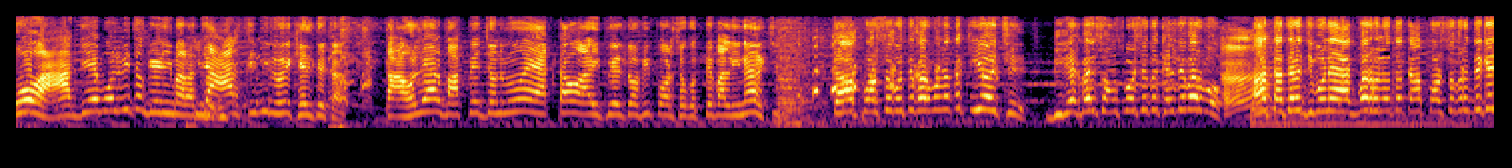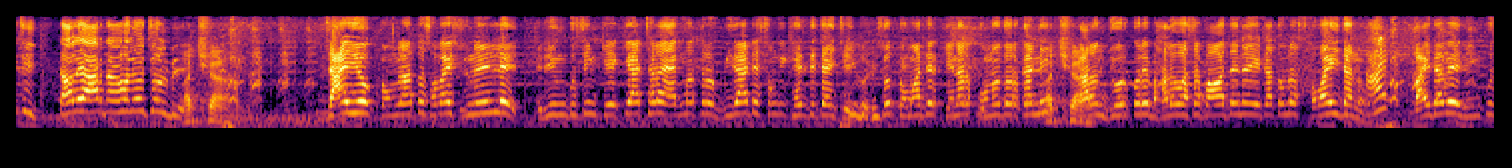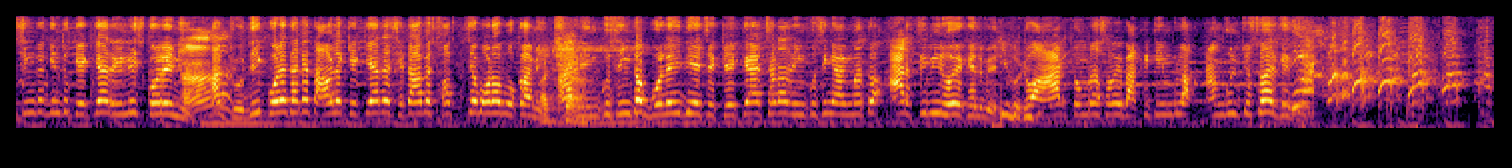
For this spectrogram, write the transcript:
ও আগে বলবি তো গেড়ি মারা যে আরসিবির হয়ে খেলতে চাস। তাহলে আর বাপের জন্মেও একটাও আইপিএল ট্রফি স্পর্শ করতে পারলি না আর কি। তা স্পর্শ করতে পারব না তো কি হয়েছে? বিরাট ভাই সংস্পর্শে তো খেলতে পারব। আর তাছাড়া জীবনে একবার হলেও তো কাপ স্পর্শ করে দেখেছি তাহলে আর না হলেও চলবে। আচ্ছা। যাই হোক তোমরা তো সবাই শুনে নিলে রিঙ্কু সিং কে কে আর ছাড়া একমাত্র বিরাটের সঙ্গে খেলতে চাইছে। তো তোমাদের কেনার কোনো দরকার নেই আচ্ছা। কারণ জোর করে ভালোবাসা পাওয়া যায় না এটা তোমরা সবাই জানো। বাই দাবে রিঙ্কু সিং তো কিন্তু কে কে আর রিলিজ করেনি। আর যদি করে থাকে তাহলে কে কে আর সেটা হবে সবচেয়ে বড় বোকামি। আচ্ছা। আর রিঙ্কু সিং তো বলেই দিয়েছে কে কে আর ছাড়া রিঙ্কু সিং একমাত্র আর সিবির হয়ে খেলবে। তো আর তোমরা সবাই বাকি টিমগুলো আঙ্গুল চষো আর কি?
